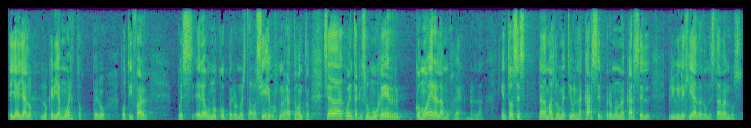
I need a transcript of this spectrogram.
ella ya lo quería muerto, pero Potifar pues era eunuco, pero no estaba ciego, no era tonto. Se ha dado cuenta que su mujer, cómo era la mujer, ¿verdad? Entonces, nada más lo metió en la cárcel, pero no una cárcel privilegiada donde estaban los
